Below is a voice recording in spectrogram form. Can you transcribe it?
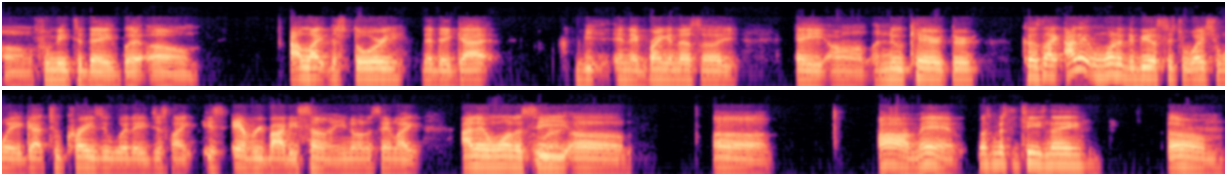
Um, for me today, but um, I like the story that they got, and they're bringing us a a um a new character Cause like I didn't want it to be a situation where it got too crazy where they just like it's everybody's son. You know what I'm saying? Like I didn't want to see right. uh uh oh man, what's Mr. T's name? Um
